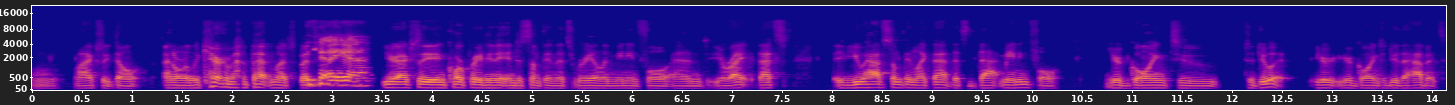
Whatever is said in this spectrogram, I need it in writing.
Mm, well, i actually don't i don't really care about that much but yeah yeah. you're actually incorporating it into something that's real and meaningful and you're right that's if you have something like that that's that meaningful you're going to to do it. You're you're going to do the habits.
